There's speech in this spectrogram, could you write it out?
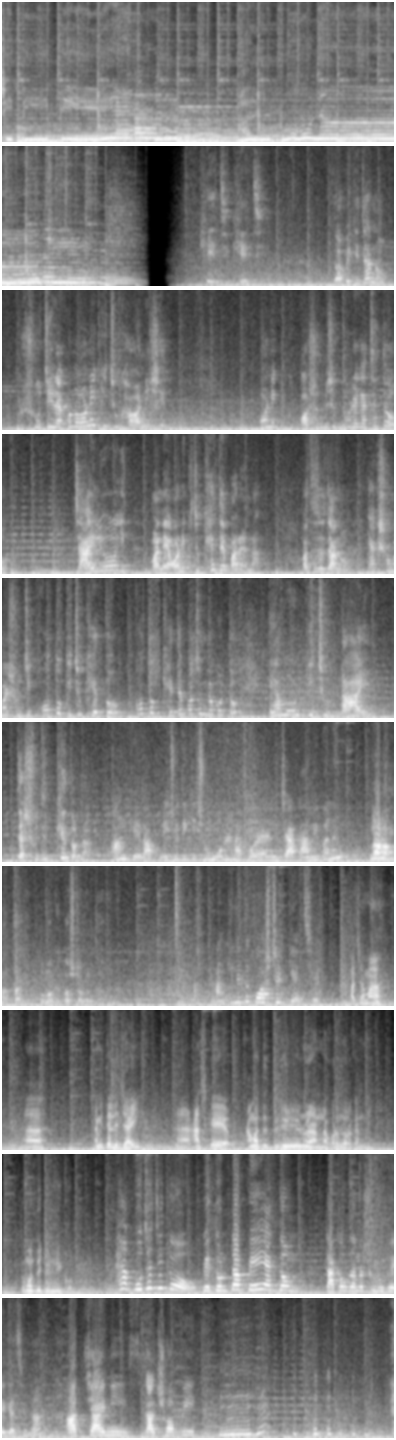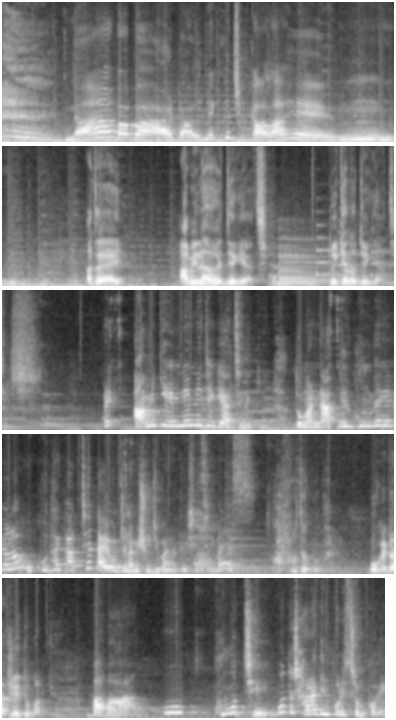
স্মৃতিতে এখন অল্পনা কি? খেয়েছি খেয়েছি। তবে কি জানো সুজির এখনও অনেক কিছু খাওয়া নিষেধ। অনেক অসুখ বিসুখ ধরে গেছে তো চাইলেও ই- মানে অনেক কিছু খেতে পারে না। অথচ জানো এক সময় সুজি কত কিছু খেত কত খেতে পছন্দ করতো এমন কিছু নাই যা সুজিত খেত না। আঙ্কেল আপনি যদি কিছু মনে না করেন চাটা আমি বানাই। না না মা থাক তোমাকে কষ্ট করতে হবে না আঙ্কেল তো কষ্টের কি আছে আচ্ছা মা আহ, আমি তাহলে যাই আহ, আজকে আমাদের দুজনের জন্য রান্না করার দরকার নেই তোমাদের জন্যই করবো হ্যাঁ বুঝেছি তো বেতনটা পেয়ে একদম টাকা উড়ানো শুরু হয়ে গেছে না আজ চাইনিজ কাল শপিং ना बाबा दाल में कुछ काला है हम्म আচ্ছা এই আমি না হয়ে জেগে আছি তুই কেন জেগে আছিস? আরে আমি কি এমনি এমনি জেগে আছি নাকি? তোমার নাতনির ঘুম ভেঙে গেল ও ক্ষুধায় কাচ্ছে তাই ওর জন্য আমি সুজি বানাতে এসেছি ব্যাস। আফরোজা কোথায়? ওকে ডাকলেই তো পারতি বাবা ও ঘুমোচ্ছে ও তো সারাদিন পরিশ্রম করে।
